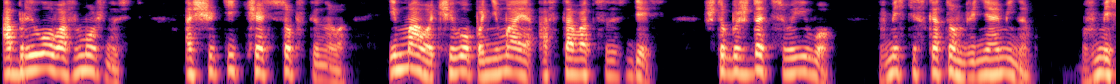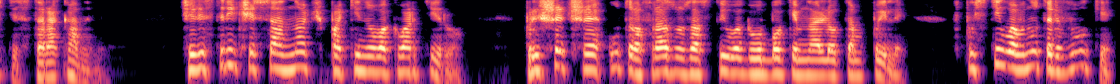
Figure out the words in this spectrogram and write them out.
обрело возможность ощутить часть собственного – и мало чего понимая оставаться здесь, чтобы ждать своего, вместе с котом Вениамином, вместе с тараканами. Через три часа ночь покинула квартиру. Пришедшее утро сразу застыло глубоким налетом пыли. Впустила внутрь звуки,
